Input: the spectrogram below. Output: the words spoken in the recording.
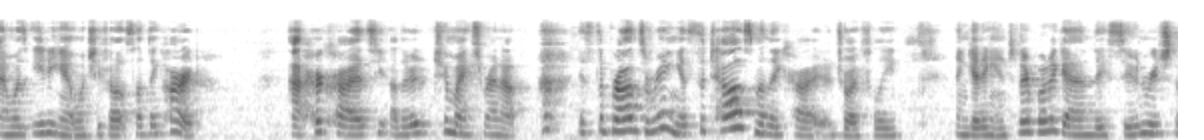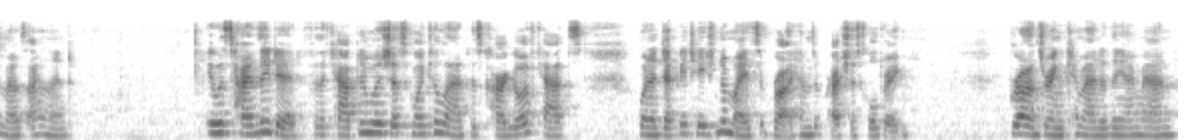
and was eating it when she felt something hard. At her cries, the other two mice ran up. It's the bronze ring! It's the talisman! they cried joyfully, and getting into their boat again, they soon reached the Mouse Island. It was time they did, for the captain was just going to land his cargo of cats when a deputation of mice brought him the precious gold ring. Bronze ring, commanded the young man,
